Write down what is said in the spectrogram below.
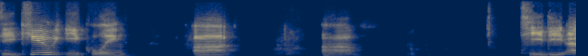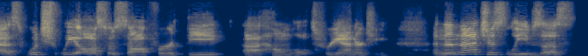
dq equaling uh, uh TDS, which we also saw for the uh, Helmholtz free energy. And then that just leaves us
